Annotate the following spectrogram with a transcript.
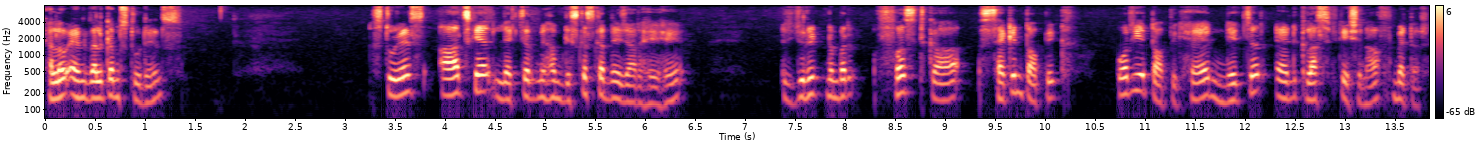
Hello and welcome students students आज के लेक्चर में हम डिस्कस करने जा रहे हैं यूनिट नंबर फ़र्स्ट का सेकंड टॉपिक और ये टॉपिक है nature and classification of matter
